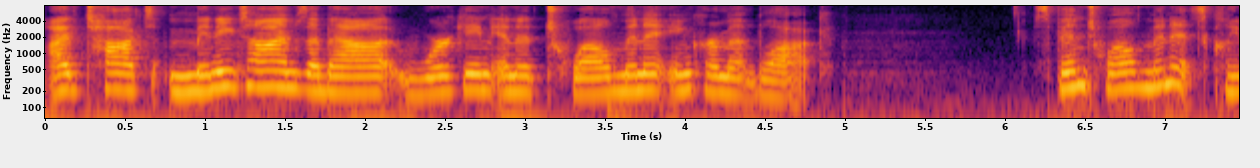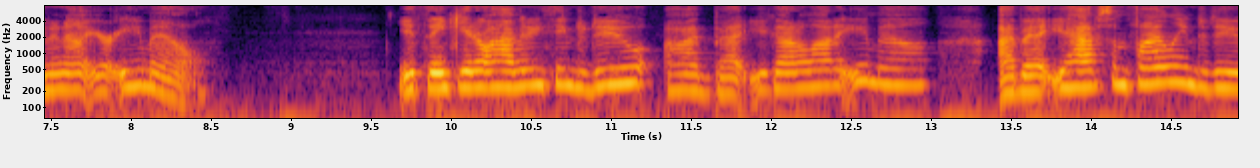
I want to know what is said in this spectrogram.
I've talked many times about working in a 12 minute increment block. Spend 12 minutes cleaning out your email. You think you don't have anything to do? I bet you got a lot of email. I bet you have some filing to do.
